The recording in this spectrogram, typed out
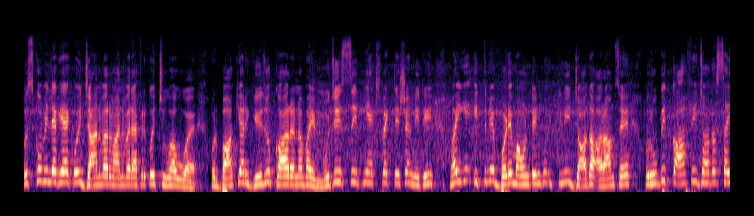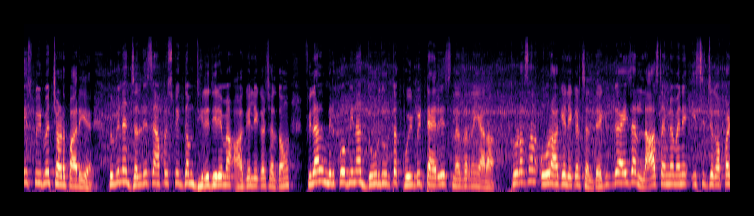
उसको भी लगे है कोई जानवर वानवर है फिर कोई चूहा हुआ है। और बाकी यार ये जो कार है ना भाई, मुझे इससे इतनी एक्सपेक्टेशन नहीं थी। भाई ये इतने बड़े माउंटेन को इतनी ज़्यादा आराम से और वो भी काफ़ी ज़्यादा सही स्पीड में चढ़ पा रही है। तो भी ना जल्दी से यहाँ पर इसको एकदम धीरे धीरे मैं आगे लेकर चलता हूँ। फ़िलहाल मेरे को भी ना दूर दूर तक कोई भी टेरिस नज़र नहीं आ रहा। थोड़ा सा और आगे लेकर चलते हैं। क्योंकि यार लास्ट टाइम ना मैंने इसी जगह पर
